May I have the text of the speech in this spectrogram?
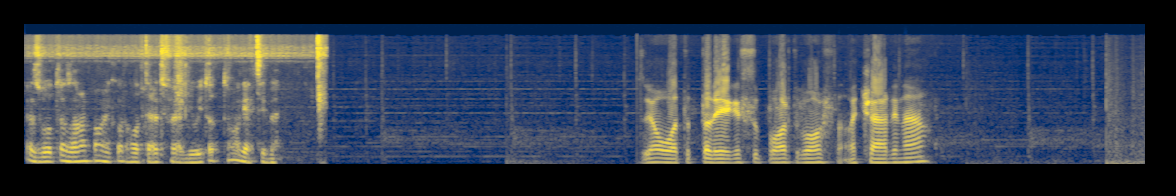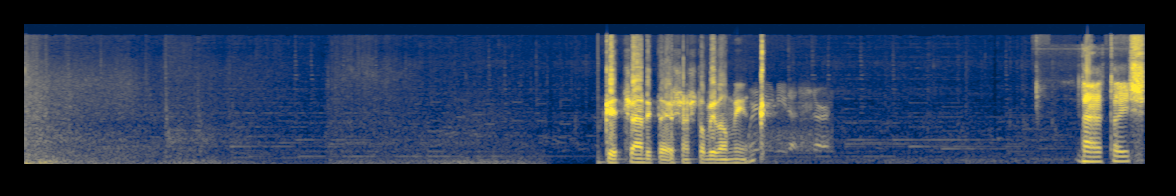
Ez volt az a nap, amikor hotelt felgyújtottam a gecibe. Jó volt ott a légi support golf, vagy Charlie-nál. Két Charlie teljesen stabilan miénk. Delta is.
